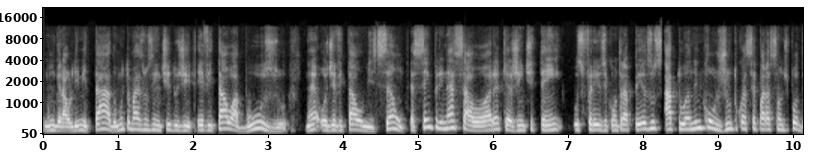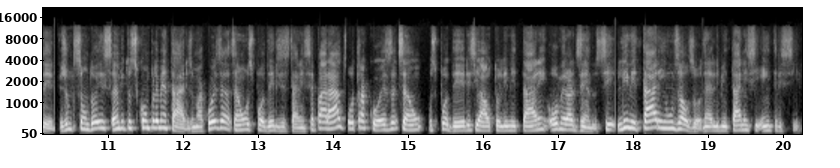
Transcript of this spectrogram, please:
um grau limitado, muito mais no sentido de evitar o abuso, né, ou de evitar a omissão, é sempre nessa hora que a gente tem os freios e contrapesos atuando em conjunto com a separação de poderes. Vejam que são dois âmbitos complementares. Uma coisa são os poderes estarem separados, outra coisa são os poderes se autolimitarem, ou melhor dizendo, se limitarem uns aos outros, né? limitarem-se entre si.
